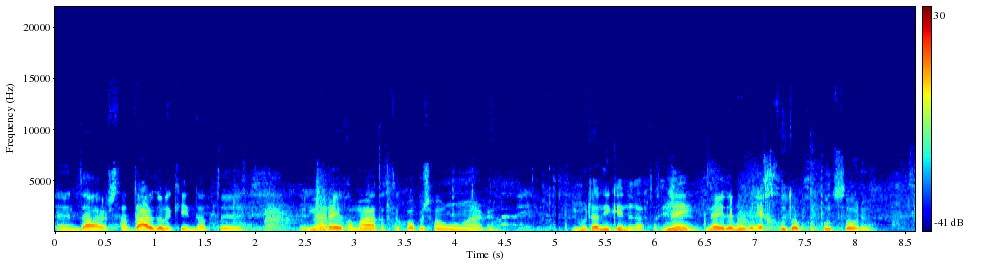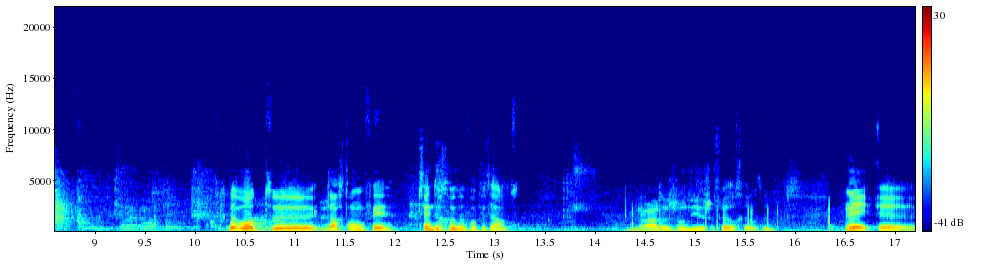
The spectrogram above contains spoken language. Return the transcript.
En daar staat duidelijk in dat men regelmatig de koppen schoon moet maken. Je moet daar niet kinderachtig in nee, zijn. Nee, daar moet echt goed op gepoetst worden. Daar wordt, uh, ik dacht ongeveer 20 gulden voor betaald. Nou, dat is nog niet eens zoveel geld, hè? Nee, uh,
